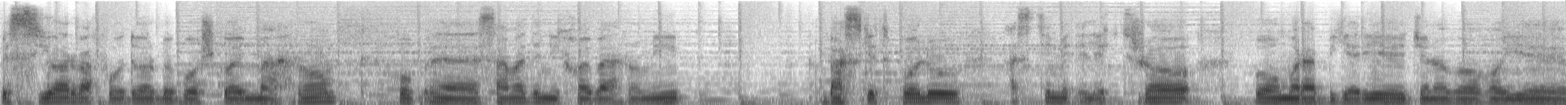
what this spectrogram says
بسیار وفادار به باشگاه محرام خب سمد نیکخای بهرامی بسکتبال رو از تیم الکترا با مربیگری جناب آقای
